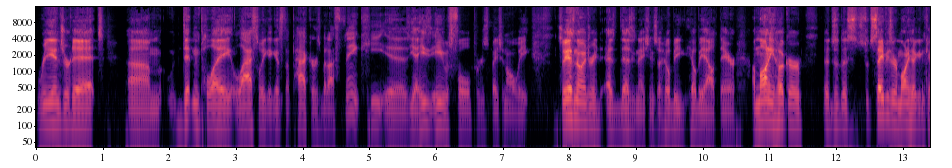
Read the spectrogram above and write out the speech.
re injured it. Um, didn't play last week against the Packers, but I think he is. Yeah, he he was full participation all week, so he has no injury as designation. So he'll be he'll be out there. Amani Hooker, the, the safeties are Amani Hooker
